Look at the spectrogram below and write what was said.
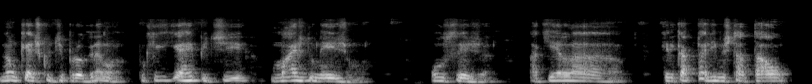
não quer discutir programa porque quer repetir mais do mesmo. Ou seja, aquela, aquele capitalismo estatal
